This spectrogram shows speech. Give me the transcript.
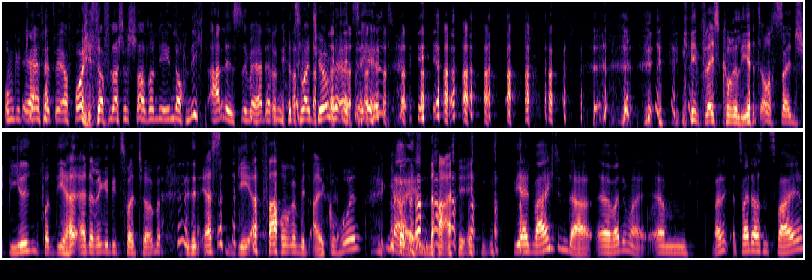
Umgekehrt hätte er vor dieser Flasche Chardonnay noch nicht alles über Herr der Ringe zwei Türme erzählt. Vielleicht korreliert auch sein Spielen von die Herr der Ringe, die zwei Türme, mit den ersten G-Erfahrungen mit Alkohol? Nein. Nein. Wie alt war ich denn da? Äh, warte mal. Ähm, 2002?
